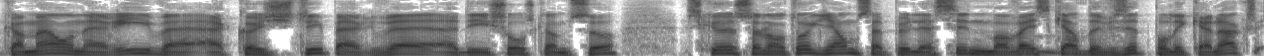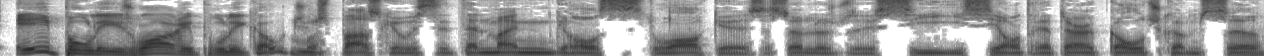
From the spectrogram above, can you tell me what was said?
comment on arrive à, cogiter et arriver à, des choses comme ça? Est-ce que selon toi, Guillaume, ça peut laisser une mauvaise carte de visite pour les Canucks et pour les joueurs et pour les coachs? Moi, je pense que oui, c'est tellement une grosse histoire que c'est ça. Là, je si, si on traitait un coach comme ça,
